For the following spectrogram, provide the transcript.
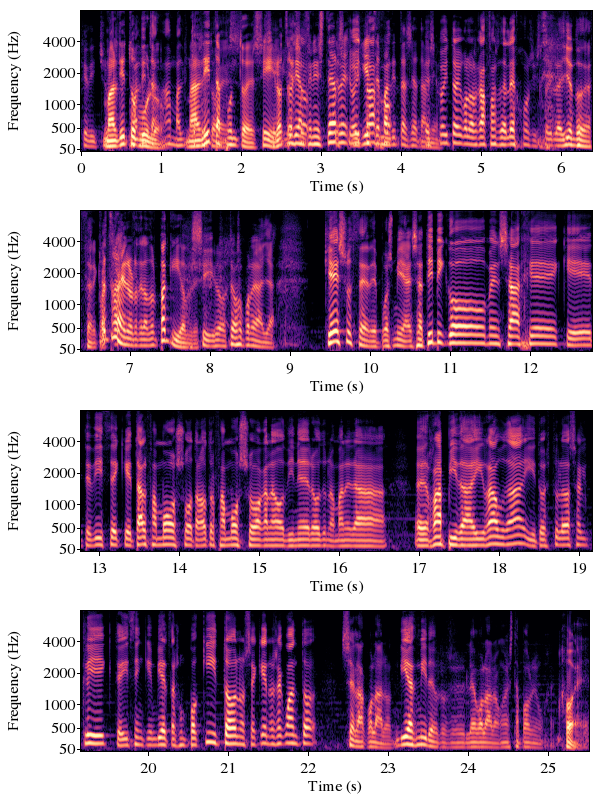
¿qué he dicho? Maldito Maldita- bulo. ah, Maldita.es, sí. El otro día en Finisterre es que hoy dijiste trajo- maldita sea también. Es que hoy traigo las gafas de lejos y estoy leyendo de cerca. Pues trae el ordenador para aquí, hombre. Sí, lo tengo que poner allá. ¿Qué sucede? Pues mira, ese típico mensaje que te dice que tal famoso o tal otro famoso ha ganado dinero de una manera eh, rápida y rauda y entonces tú le das al clic, te dicen que inviertas un poquito, no sé qué, no sé cuánto, se la colaron. 10.000 euros le volaron a esta pobre mujer. Joder.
